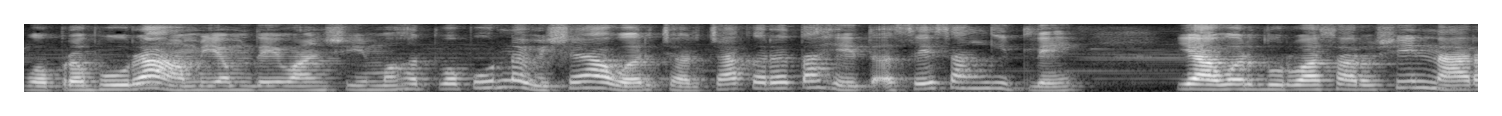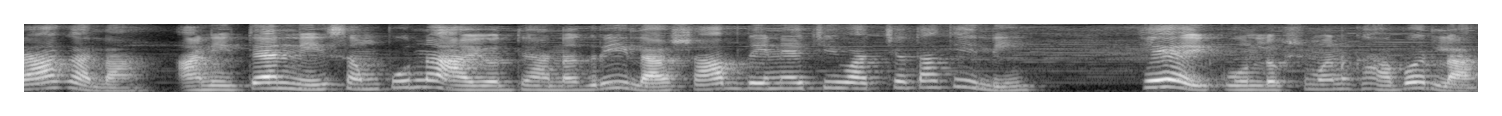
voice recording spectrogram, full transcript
व प्रभू राम यमदेवांशी महत्त्वपूर्ण विषयावर चर्चा करत आहेत असे सांगितले. यावर दुर्वासा ऋषींना राग आला आणि त्यांनी संपूर्ण अयोध्या नगरीला शाप देण्याची वाच्यता केली. हे ऐकून लक्ष्मण घाबरला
